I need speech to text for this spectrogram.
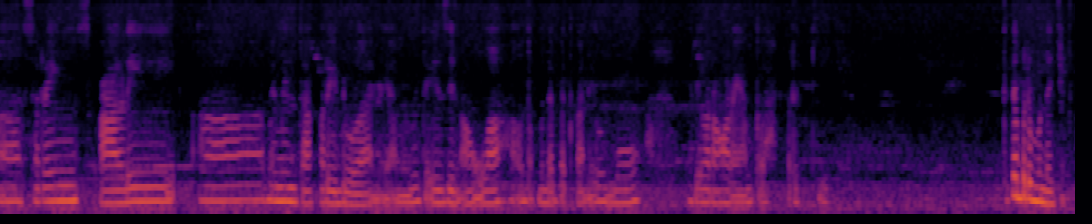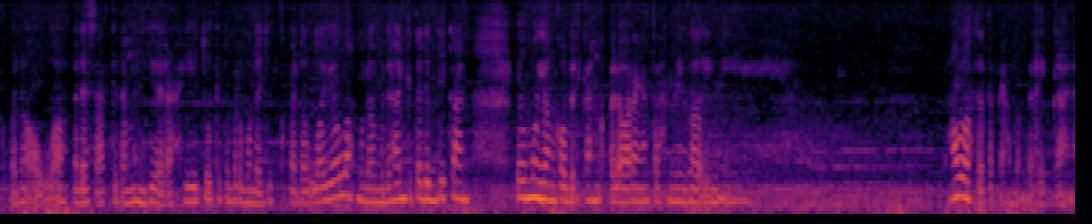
uh, sering sekali uh, meminta keriduan ya meminta izin Allah untuk mendapatkan ilmu dari orang-orang yang telah pergi. Kita bermunajat kepada Allah. Pada saat kita menjarahi itu kita bermunajat kepada Allah. Ya Allah mudah-mudahan kita diberikan ilmu yang kau berikan kepada orang yang telah meninggal ini. Allah tetap yang memberikan.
